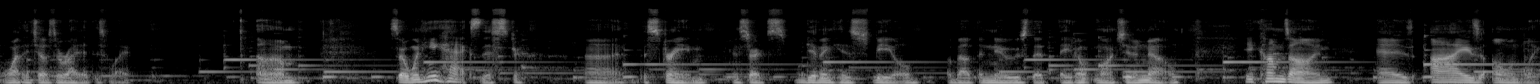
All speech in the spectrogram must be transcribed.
Why they chose to write it this way. Um so when he hacks this uh, the stream and starts giving his spiel about the news that they don't want you to know, he comes on as eyes only.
